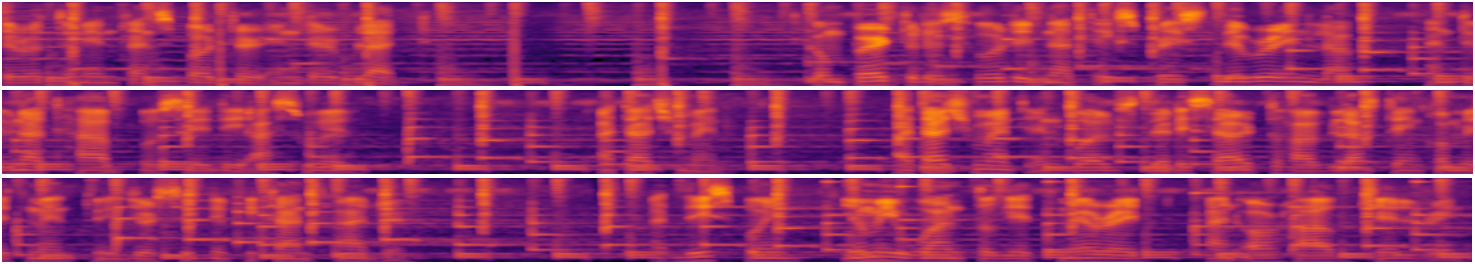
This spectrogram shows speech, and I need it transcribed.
serotonin transporter in their blood. Compared to those who did not express they were in love and do not have OCD as well. Attachment Attachment involves the desire to have lasting commitment with your significant other. At this point, you may want to get married and or have children.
